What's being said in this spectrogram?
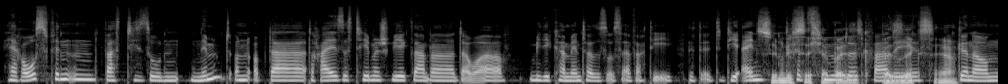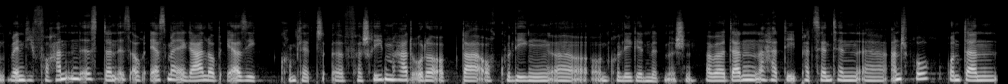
herausfinden, was die so nimmt und ob da drei systemisch wirksame Dauermedikamente, also das ist einfach die, die, die Ziemlich sicher bei, Eintrittshürde bei quasi. sechs, ja. Genau, wenn die vorhanden ist, dann ist auch erstmal egal, ob er sie komplett äh, verschrieben hat oder ob da auch Kollegen äh, und Kolleginnen mitmischen. Aber dann hat die Patientin äh, Anspruch und dann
